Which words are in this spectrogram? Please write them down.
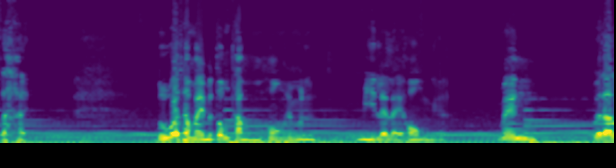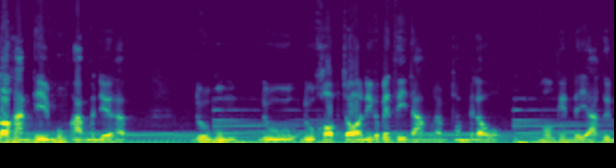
ซ้ายรู้ว่าทำไมมันต้องทำห้องให้มันมีหลาย ๆ ห้องเงี้ย แม่งเวลาเราหันทีมุมอับมันเยอะครับ ดูมุมดูดูขอบจอนี่ก็เป็นสีดำครับทำให้เรามองเห็นได้ยากขึ้น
